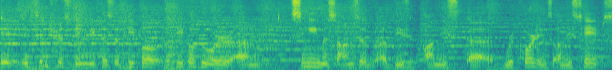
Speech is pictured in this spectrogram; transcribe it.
It, it's interesting because the people, the people who were um, singing the songs of, of these on these uh, recordings, on these tapes,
